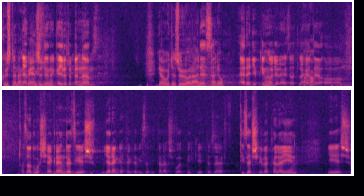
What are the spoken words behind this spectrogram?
Küzdenek nem pénzügyi. Küzdenek. Egyre többen nem. Ja, hogy az ő arányok ez, nagyobb. Erre egyébként ha. magyarázat lehet a, az adósságrendezés. Ugye rengeteg devizahiteles volt még 2010-es évek elején, és,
